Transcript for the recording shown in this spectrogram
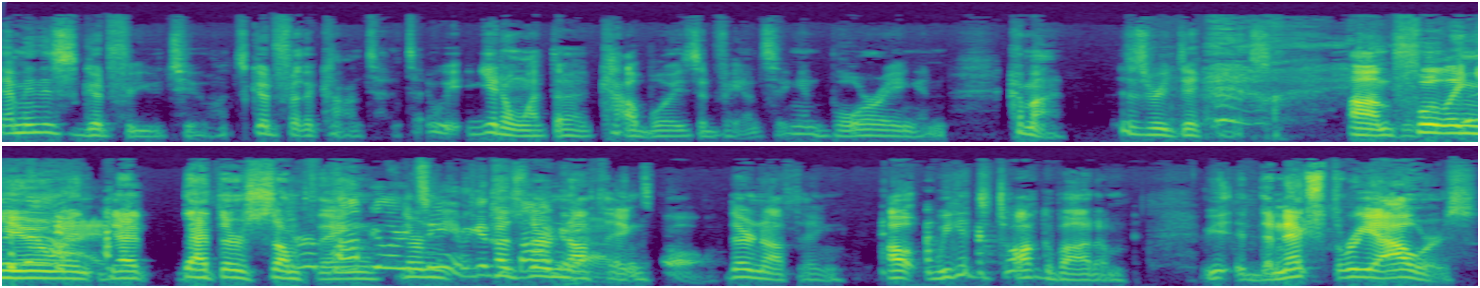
I mean, this is good for you too. It's good for the content. We, you don't want the Cowboys advancing and boring and come on, this is ridiculous. Um, fooling you and that. that there's They're something a popular They're- team We get to because talk they're nothing. Let's. They're nothing. Oh, we get to talk about them. The next three hours,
